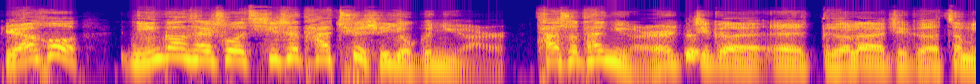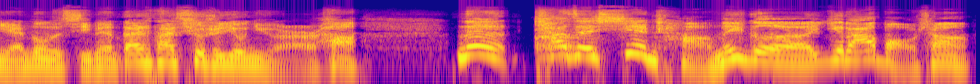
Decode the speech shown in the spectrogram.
然后您刚才说，其实他确实有个女儿，他说他女儿这个 呃得了这个这么严重的疾病，但是他确实有女儿哈。那他在现场那个易拉宝上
